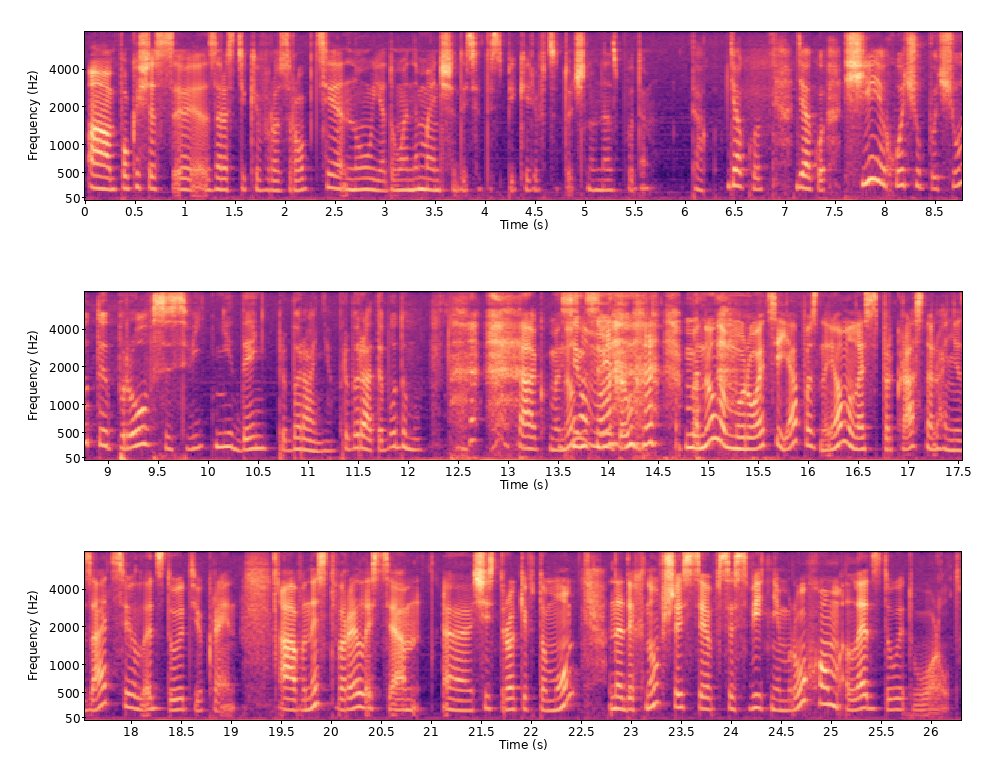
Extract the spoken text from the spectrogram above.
А поки що е, зараз тільки в розробці. Ну я думаю, не менше 10 спікерів. Це точно в нас буде. Так, дякую, дякую. Ще я хочу почути про Всесвітній день прибирання. Прибирати будемо? Так, минулому, минулому році я познайомилася з прекрасною організацією Let's Do It Ukraine. А вони створилися 6 е, років тому, надихнувшись всесвітнім рухом Let's Do It World.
